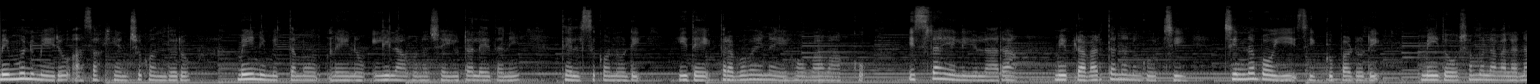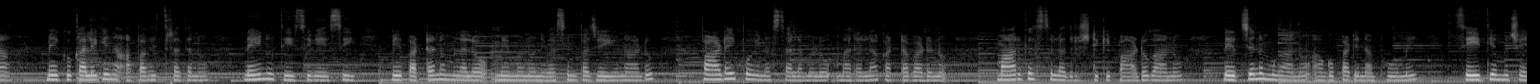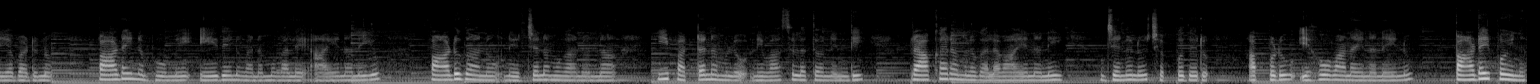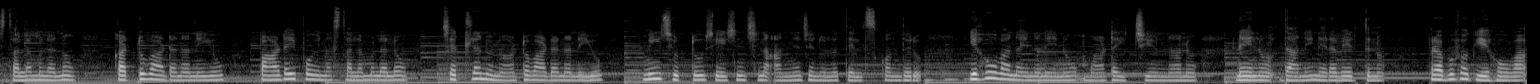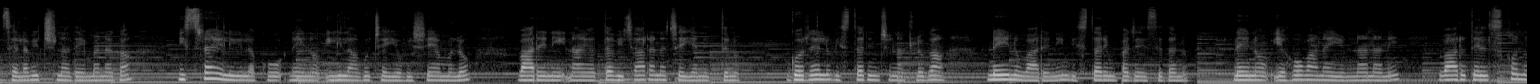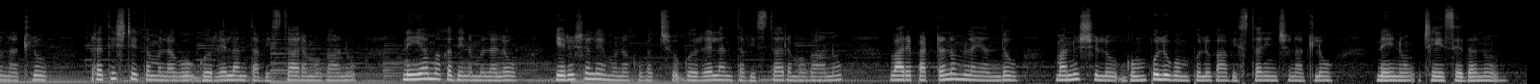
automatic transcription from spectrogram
మిమ్మును మీరు అసహ్యించుకొందురు. మీ నిమిత్తము నేను ఈలాగున చేయుటలేదని తెలుసుకొనుడి. ఇదే ప్రభువైన యహోవా వాక్కు. ఇస్రాయేలీయులారా మీ ప్రవర్తనను గూర్చి చిన్నబోయి సిగ్గుపడుడి. మీ దోషముల వలన మీకు కలిగిన అపవిత్రతను నేను తీసివేసి మీ పట్టణములలో మిమ్మను నివసింపజేయునాడు. పాడైపోయిన స్థలములు మరలా కట్టబడును. మార్గస్థుల దృష్టికి పాడుగాను నిర్జనముగాను అగుపడిన భూమి సేద్యము చేయబడును. పాడైన భూమి ఏదేను వనము వలె ఆయననియు. పాడుగాను నిర్జనముగానున్న ఈ పట్టణములు నివాసులతో నిండి ప్రాకారములు గలవాయనని జనులు చెప్పుదురు. అప్పుడు యహోవానైన నేను పాడైపోయిన స్థలములను కట్టువాడననియు పాడైపోయిన స్థలములలో చెట్లను నాటువాడననియు మీ చుట్టూ శేషించిన అన్యజనులు తెలుసుకొందురు. యహోవానైన నేను మాట ఇచ్చి ఉన్నాను నేను దాన్ని నెరవేర్తును. ప్రభువకు యహోవా సెలవిచ్చినదేమనగా ఇస్రాయేలీలకు నేను ఈలాగు చేయు విషయములో వారిని నా యొద్ద విచారణ చెయ్యనిత్తును గొర్రెలు విస్తరించినట్లుగా నేను వారిని విస్తరింపజేసేదను. నేను యహోవానై ఉన్నానని వారు తెలుసుకొనున్నట్లు ప్రతిష్ఠితములగు గొర్రెలంత విస్తారముగాను నియామక దినములలో ఎరుషలేమునకు వచ్చు గొర్రెలంత విస్తారముగాను వారి పట్టణములయందు మనుష్యులు గుంపులు గుంపులుగా విస్తరించినట్లు నేను చేసేదను.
